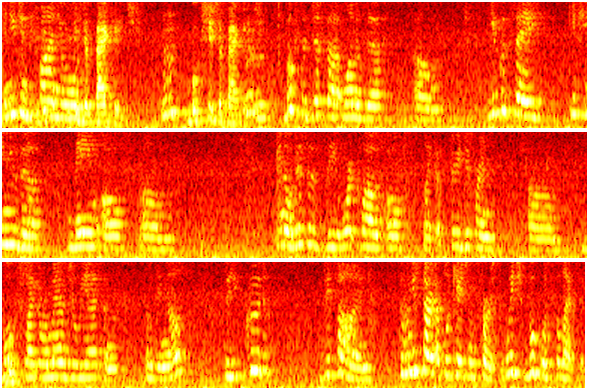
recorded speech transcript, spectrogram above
And you can It- define your own. It is a package. Mhm. Books is a package. Mm-mm. Books is just uh, one of the, um, you could say, if you knew the name of, um, you know, this is the word cloud of like a three different um, books, Books. like Romeo and Juliet and something else. So you could define, so when you start application first, which book was selected?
